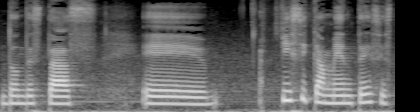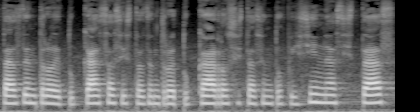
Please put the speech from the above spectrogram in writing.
donde estás eh, físicamente, si estás dentro de tu casa, si estás dentro de tu carro, si estás en tu oficina, si estás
